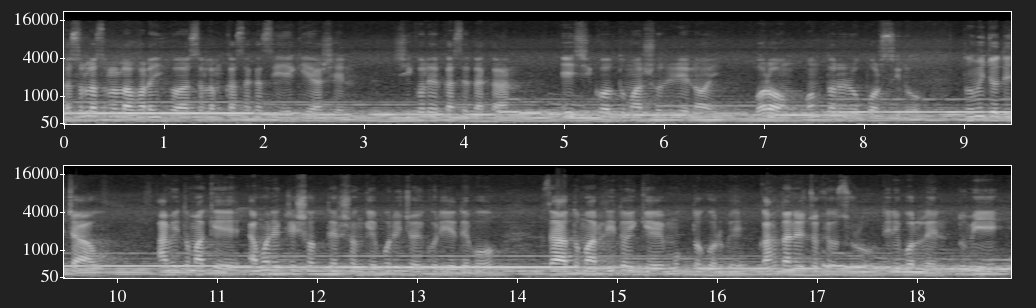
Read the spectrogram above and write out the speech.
রাসুল্লাহ সাল্লাহ আলাইসাল্লাম কাছাকাছি এগিয়ে আসেন। শিকলের কাছে তাকান। এই শিকল তোমার শরীরে নয়, বরং অন্তরের উপর ছিল। তুমি যদি চাও, আমি তোমাকে এমন একটি সত্যের সঙ্গে পরিচয় করিয়ে দেব, যা তোমার হৃদয়কে মুক্ত করবে। কাহতানের চোখে অশ্রু। তিনি বললেন, তুমি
